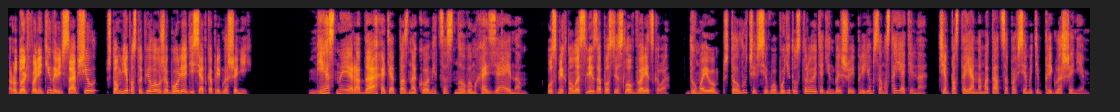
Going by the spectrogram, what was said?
Рудольф Валентинович сообщил, что мне поступило уже более десятка приглашений. «Местные рода хотят познакомиться с новым хозяином», усмехнулась Лиза после слов Дворецкого. «Думаю, что лучше всего будет устроить один большой прием самостоятельно, чем постоянно мотаться по всем этим приглашениям.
